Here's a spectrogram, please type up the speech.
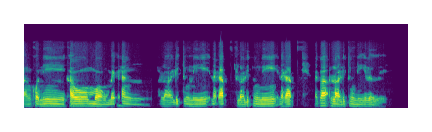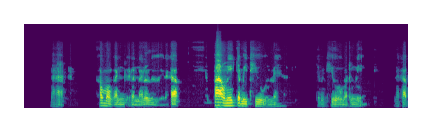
บางคนนี่เขามองแม้กระทั่งรอยลึกตรงนี้นะครับ รอยลึกตรงนี้นะครับ แล้วก็รอยลึกตรงนี้เลยนะฮะเขามองกันขนาดนั้นเลยนะครับผ้าองค์นี้จะมีทิวเห็นไหมจะมีทิวออกมาตรงนี้นะครับ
